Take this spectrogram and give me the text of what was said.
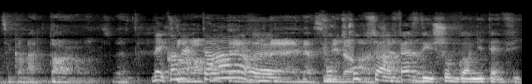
tu sais, comme acteur. là. Tu, Ben, tu comme acteur, dans euh, faut, des faut que tu en fasses des shows pour gagner ta vie.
